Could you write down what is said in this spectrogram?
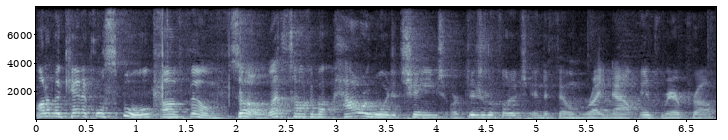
on a mechanical spool of film. So let's talk about how we're going to change our digital footage into film right now in Premiere Pro.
